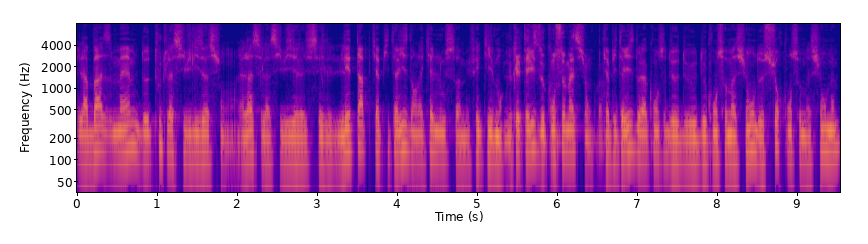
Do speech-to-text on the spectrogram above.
la base même de toute la civilisation. Et là, c'est la civili- c'est l'étape capitaliste dans laquelle nous sommes, effectivement. Le capitalisme de consommation, quoi. Capitaliste de, la cons- de, de- de consommation, de surconsommation même.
